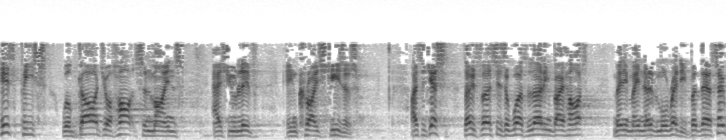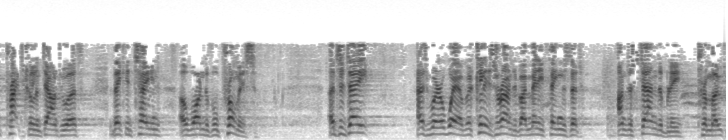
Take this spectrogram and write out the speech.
His peace will guard your hearts and minds as you live in Christ Jesus. I suggest those verses are worth learning by heart. Many may know them already, but they're so practical and down to earth, they contain a wonderful promise. And today, as we're aware, we're clearly surrounded by many things that understandably promote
